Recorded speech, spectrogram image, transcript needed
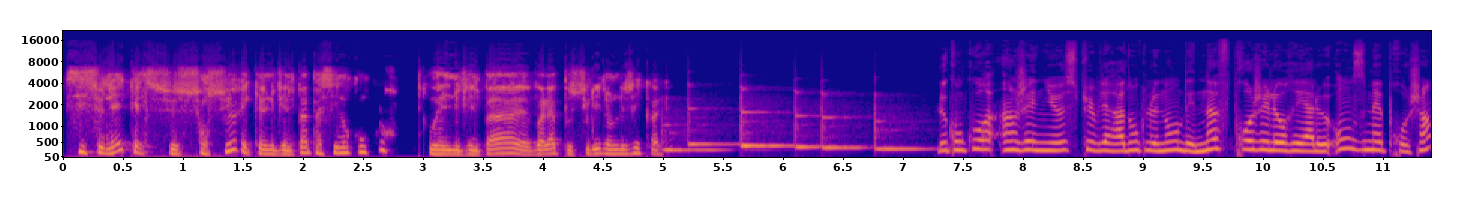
si ce n'est qu'elles se censurent et qu'elles ne viennent pas passer nos concours, ou elles ne viennent pas voilà, postuler dans nos écoles. Le concours Ingénieuse publiera donc le nom des neuf projets lauréats le 11 mai prochain,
